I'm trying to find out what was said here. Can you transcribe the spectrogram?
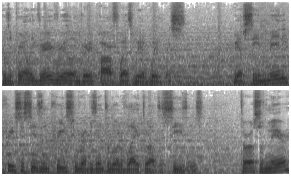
who is apparently very real and very powerful as we have witnessed. We have seen many priestesses and priests who represent the Lord of Light throughout the seasons. Thoros of Myr,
